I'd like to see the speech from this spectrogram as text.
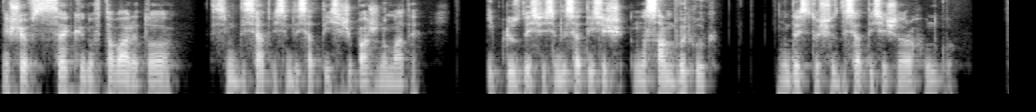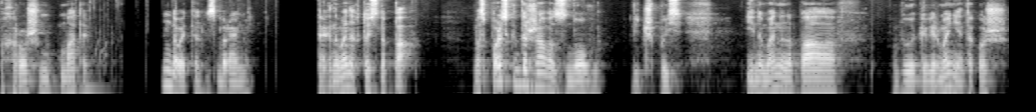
Якщо я все кину в товари, то 70-80 тисяч бажано мати. І плюс десь 80 тисяч на сам виклик. Ну, Десь 160 тисяч на рахунку. По-хорошому мати. Ну, давайте зберемо. Так, на мене хтось напав. Моспольська держава знову відшпись. І на мене напав Велика Вірменія також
